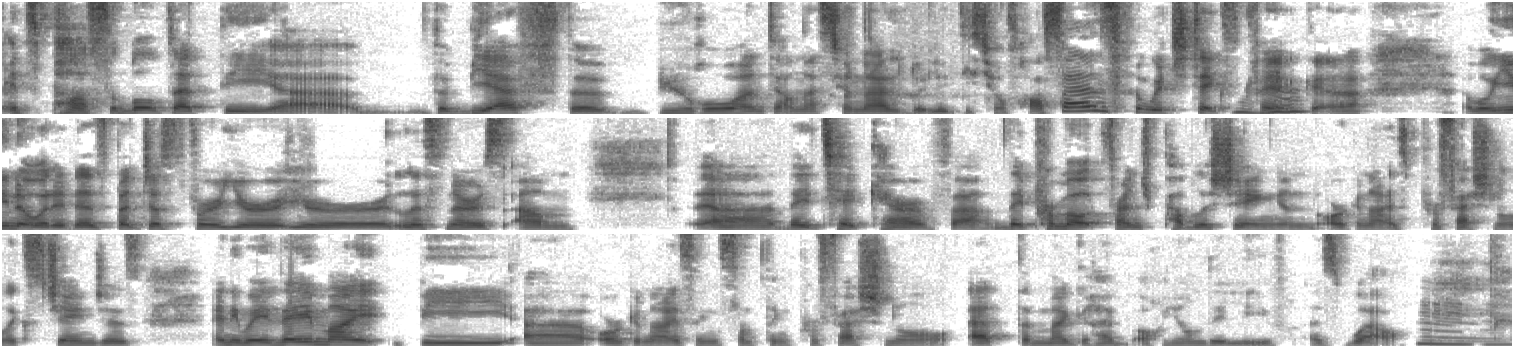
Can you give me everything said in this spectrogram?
it's possible that the uh, the BIEF, the Bureau International de l'Édition Française, which takes mm-hmm. uh, well, you know what it is, but just for your your listeners, um, uh, they take care of uh, they promote French publishing and organize professional exchanges. Anyway, they might be uh, organizing something professional at the Maghreb Orient des Livres as well. Mm-hmm.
